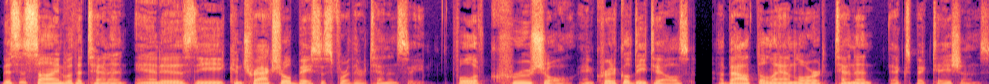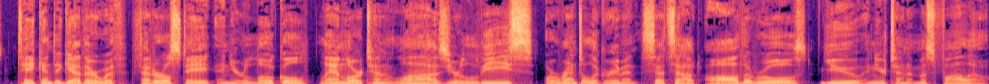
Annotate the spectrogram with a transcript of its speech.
This is signed with a tenant and is the contractual basis for their tenancy, full of crucial and critical details about the landlord tenant expectations. Taken together with federal, state, and your local landlord tenant laws, your lease or rental agreement sets out all the rules you and your tenant must follow.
